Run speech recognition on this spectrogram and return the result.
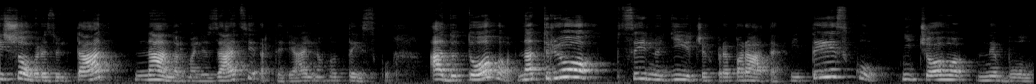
пішов результат на нормалізацію артеріального тиску. А до того на трьох сильно діючих препаратах від тиску нічого не було.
